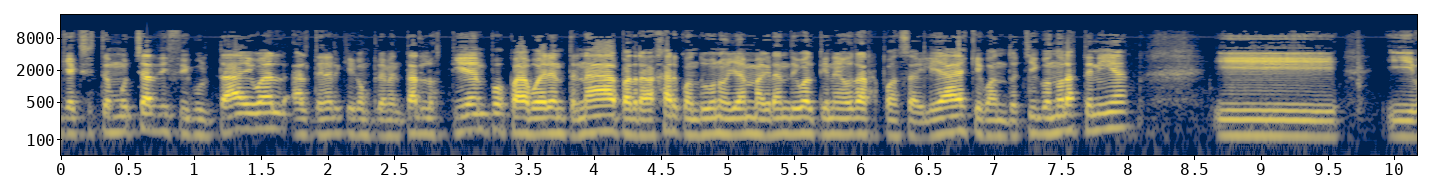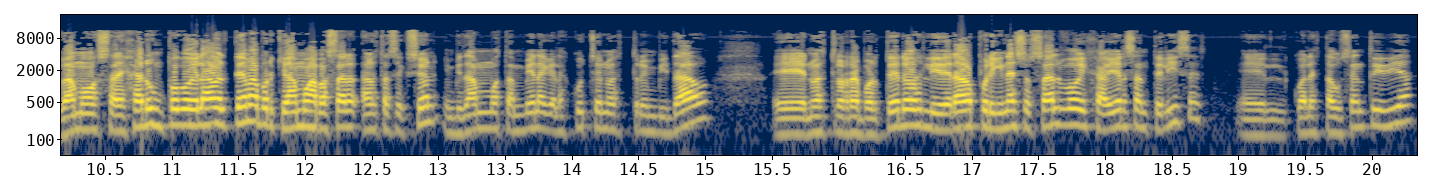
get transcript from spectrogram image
que existen muchas dificultades igual al tener que complementar los tiempos para poder entrenar, para trabajar, cuando uno ya es más grande igual tiene otras responsabilidades que cuando chico no las tenía. Y, y vamos a dejar un poco de lado el tema porque vamos a pasar a nuestra sección. Invitamos también a que la escuche nuestro invitado, eh, nuestros reporteros liderados por Ignacio Salvo y Javier Santelices, el cual está ausente hoy día.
